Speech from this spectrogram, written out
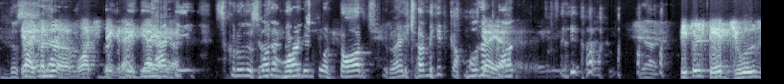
This yeah, it's a watch thing, right? yeah, yeah, yeah, Screw this one and make it into a torch, right? I mean, come on. Yeah, yeah. yeah. People tape Juuls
